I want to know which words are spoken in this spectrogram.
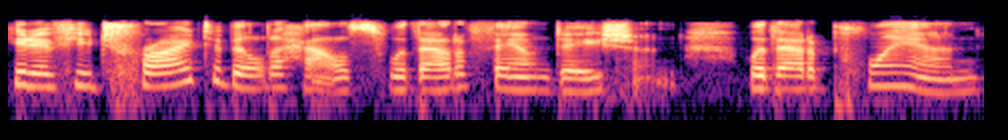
You know, if you try to build a house without a foundation, without a plan,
